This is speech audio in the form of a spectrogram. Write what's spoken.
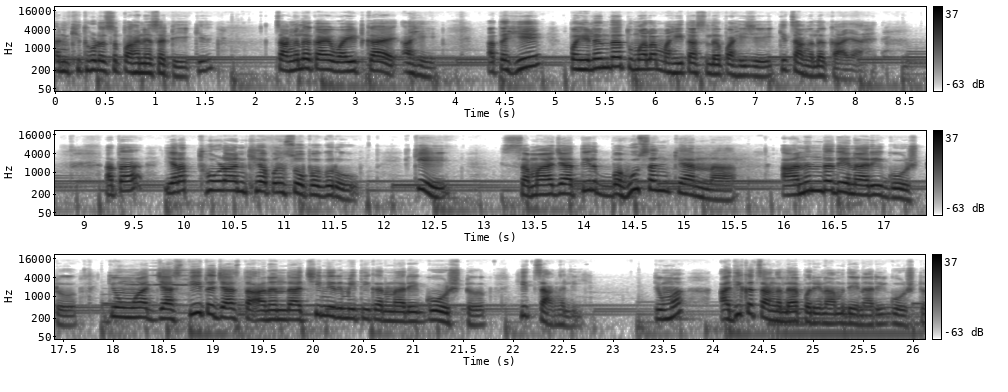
आणखी थोडंसं पाहण्यासाठी की चांगलं काय वाईट काय आहे? आता हे पहिल्यांदा तुम्हाला माहीत असलं पाहिजे की चांगलं काय आहे. आता याला थोडं आणखी आपण सोपं करू की समाजातील बहुसंख्यांना आनंद देणारी गोष्ट किंवा जास्तीत जास्त आनंदाची निर्मिती करणारी गोष्ट ही चांगली किंवा अधिक चांगला परिणाम देणारी गोष्ट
